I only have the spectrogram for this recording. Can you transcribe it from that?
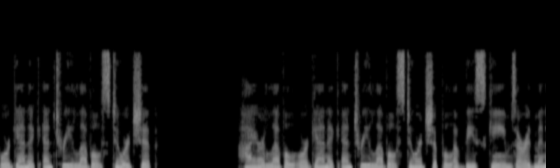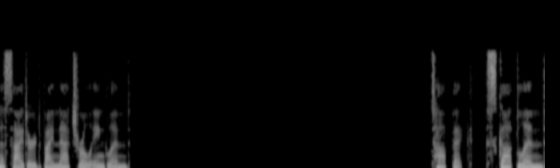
Organic entry-level stewardship. Higher-level organic entry-level stewardship of these schemes are administered by Natural England. Topic. Scotland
